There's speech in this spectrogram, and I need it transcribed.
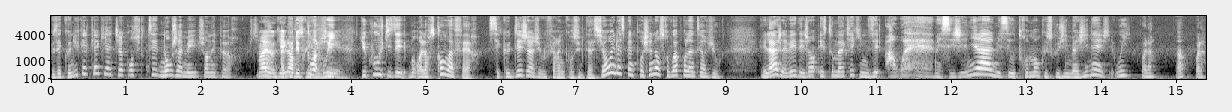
Vous avez connu quelqu'un qui a déjà consulté? Non, jamais, j'en ai peur. Je dis, Ouais, bah, donc a oui, du coup, je disais, bon, alors ce qu'on va faire, c'est que déjà, je vais vous faire une consultation et la semaine prochaine, on se revoit pour l'interview. Et là, j'avais des gens estomaqués qui me disaient, ah ouais, mais c'est génial, mais c'est autrement que ce que j'imaginais. Oui, voilà, hein, voilà.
